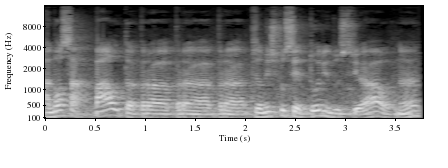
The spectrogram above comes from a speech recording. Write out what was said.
a nossa pauta, pra, pra, pra principalmente para o setor industrial, né,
